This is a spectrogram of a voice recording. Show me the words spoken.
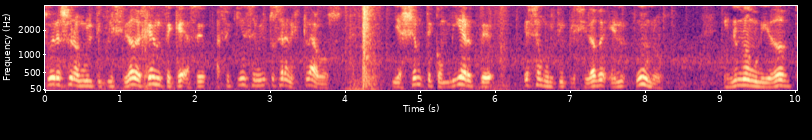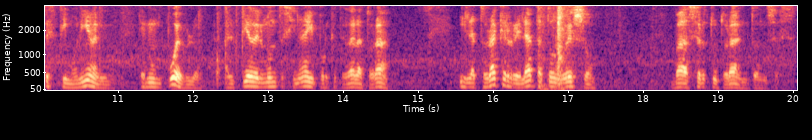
tú eres una multiplicidad de gente que hace, hace 15 minutos eran esclavos, y Hashem te convierte esa multiplicidad en uno, en una unidad testimonial, en un pueblo, al pie del monte Sinai porque te da la Torah. Y la Torah que relata todo eso va a ser tu Torah entonces.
